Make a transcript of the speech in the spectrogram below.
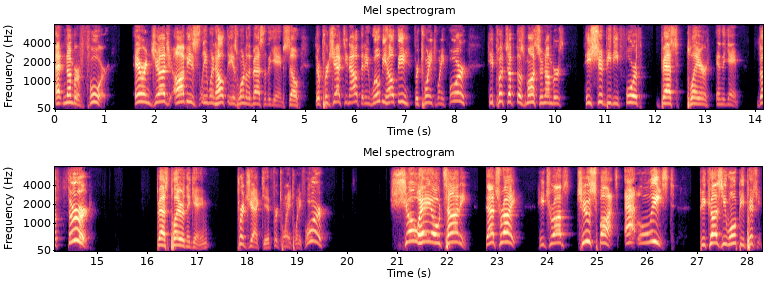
at number four. Aaron Judge, obviously, when healthy, is one of the best of the game. So they're projecting out that he will be healthy for 2024. He puts up those monster numbers. He should be the fourth best player in the game. The third best player in the game, projected for 2024, Shohei Ohtani. That's right. He drops two spots at least because he won't be pitching.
